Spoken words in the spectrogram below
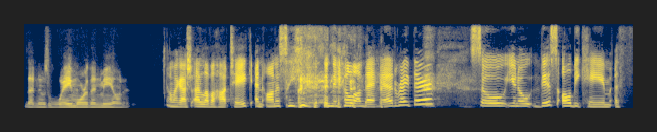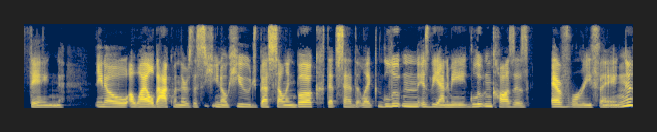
that knows way more than me on it. Oh my gosh, I love a hot take, and honestly, you hit the nail on the head right there. So you know, this all became a thing. You know, a while back when there's this you know huge best selling book that said that like gluten is the enemy, gluten causes everything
